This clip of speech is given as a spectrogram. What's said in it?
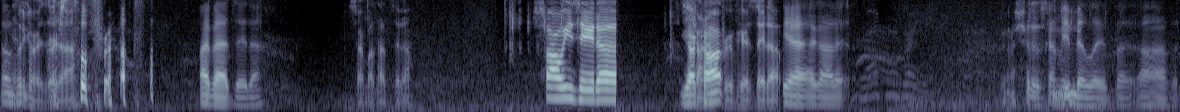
Sounds Yeah, like sorry, a Zayta. personal problem. My bad, Zayta. Sorry about that, Zayta. Sorry, Zayta. You got caught? here, Zayta. Yeah, I got it. Magma wave. That shit It's gonna be a neat. bit late, but I'll have it.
